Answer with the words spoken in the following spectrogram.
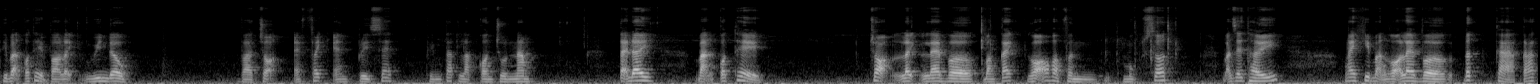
thì bạn có thể vào lệnh Window và chọn Effect and Preset phím tắt là Ctrl 5 tại đây bạn có thể chọn lệnh Level bằng cách gõ vào phần mục Search. Bạn sẽ thấy ngay khi bạn gõ level, tất cả các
